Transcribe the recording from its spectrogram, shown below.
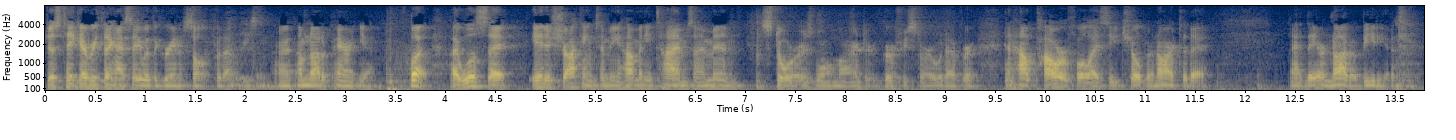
just take everything I say with a grain of salt for that reason. Right? I'm not a parent yet. But I will say, it is shocking to me how many times I'm in stores, Walmart or grocery store or whatever, and how powerful I see children are today. They are not obedient.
